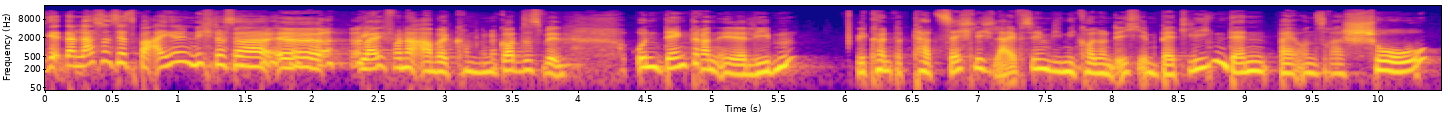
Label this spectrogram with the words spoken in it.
ja, dann lass uns jetzt beeilen, nicht, dass er äh, gleich von der Arbeit kommt, um Gottes Willen. Und denkt dran, ihr Lieben, ihr könnt tatsächlich live sehen, wie Nicole und ich im Bett liegen, denn bei unserer Show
